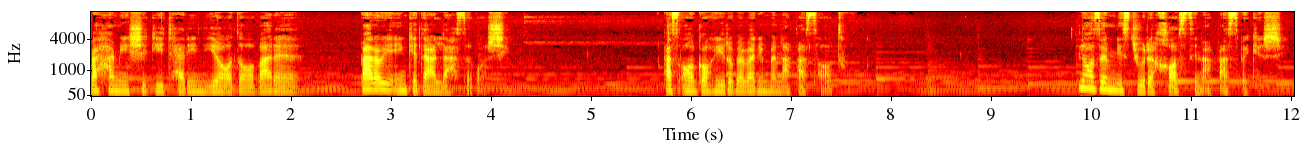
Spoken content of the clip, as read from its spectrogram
و همیشگی ترین یادآوره برای اینکه در لحظه باشیم. پس آگاهی رو ببریم به نفس هاتون. لازم نیست جور خاصی نفس بکشیم.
